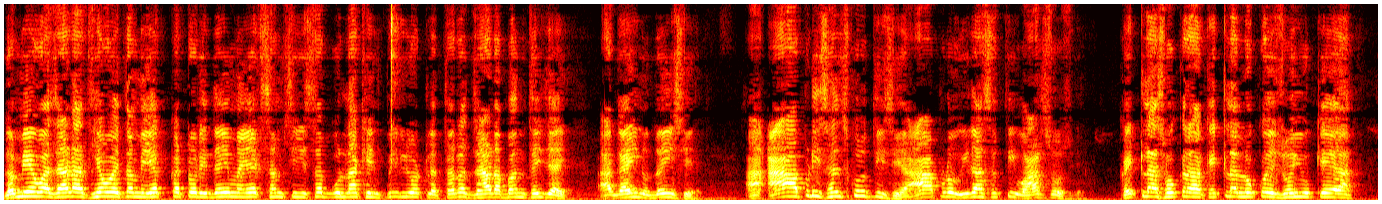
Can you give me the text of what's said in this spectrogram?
ગમે એવા ઝાડા થયા હોય, તમે એક કટોરી દહીંમાં એક ચમચી ઈસબગુલ નાખીને પી લ્યો એટલે તરત ઝાડા બંધ થઈ જાય. આ ગાયનું દહીં છે. આ આ આપણી સંસ્કૃતિ છે. આ આપણો વિરાસતી વારસો છે. કેટલા છોકરા, કેટલા લોકોએ જોયું કે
